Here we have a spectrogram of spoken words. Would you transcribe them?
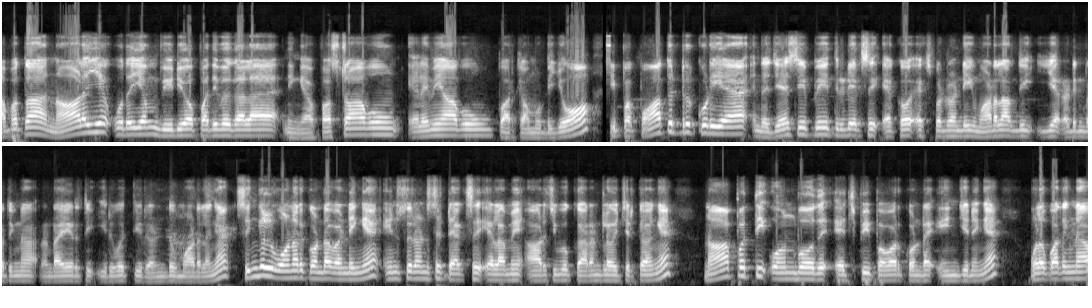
அப்போ தான் நாளைய உதயம் வீடியோ பதிவுகளை நீங்கள் ஃபஸ்ட்டாகவும் எளிமையாகவும் பார்க்க முடியும். இப்போ பார்த்துட்டு இருக்கக்கூடிய இந்த JCB three X eco expert வண்டி மாடல் ஆஃப் தி இயர் அப்படின்னு பார்த்தீங்கன்னா ரெண்டாயிரத்தி இருபத்தி ரெண்டு மாடலுங்க சிங்கிள் ஓனர் கொண்ட வண்டிங்க இன்சூரன்ஸ் டேக்ஸ் எல்லாமே ஆர்சி புக் கரண்ட்டில் வச்சுருக்காங்க. நாற்பத்தி ஒன்பது ஹெச்பி பவர் கொண்ட இன்ஜினுங்க உங்களுக்கு பார்த்தீங்கன்னா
